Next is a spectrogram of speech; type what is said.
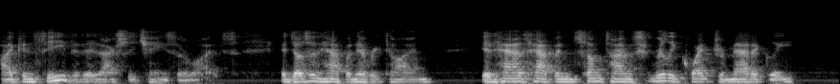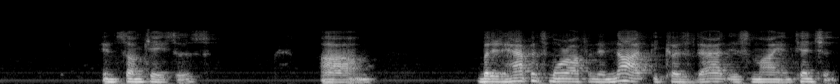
I can see that it actually changed their lives. It doesn't happen every time. It has happened sometimes really quite dramatically in some cases. Um, but it happens more often than not because that is my intention.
